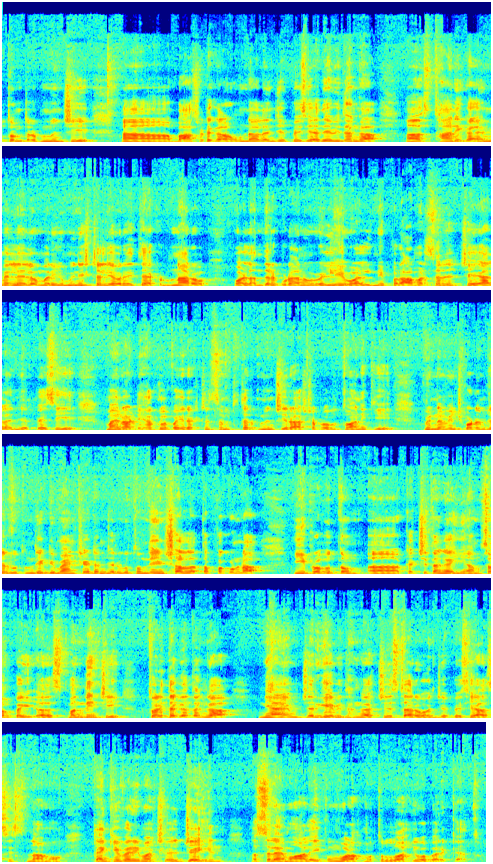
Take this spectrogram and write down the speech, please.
ప్రభుత్వం తరపు నుంచి బాసటగా ఉండాలని చెప్పేసి అదేవిధంగా స్థానిక ఎమ్మెల్యేలు మరియు మినిస్టర్లు ఎవరైతే అక్కడ ఉన్నారో వాళ్ళందరూ కూడాను వెళ్ళి వాళ్ళని పరామర్శ చేయాలని చెప్పేసి మైనార్టీ హక్కుల పరిరక్షణ సమితి తరపు నుంచి రాష్ట్ర ప్రభుత్వానికి విన్నవించుకోవడం జరుగుతుంది డిమాండ్ చేయడం జరుగుతుంది. ఇన్షాల్లా తప్పకుండా ఈ ప్రభుత్వం ఖచ్చితంగా ఈ అంశంపై స్పందించి త్వరితగతంగా న్యాయం జరిగే విధంగా చేస్తారు అని చెప్పేసి ఆశిస్తున్నాము. Thank you very much. జై హింద్. అస్సలం అయికం వరహమూల వబర్కాతు.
